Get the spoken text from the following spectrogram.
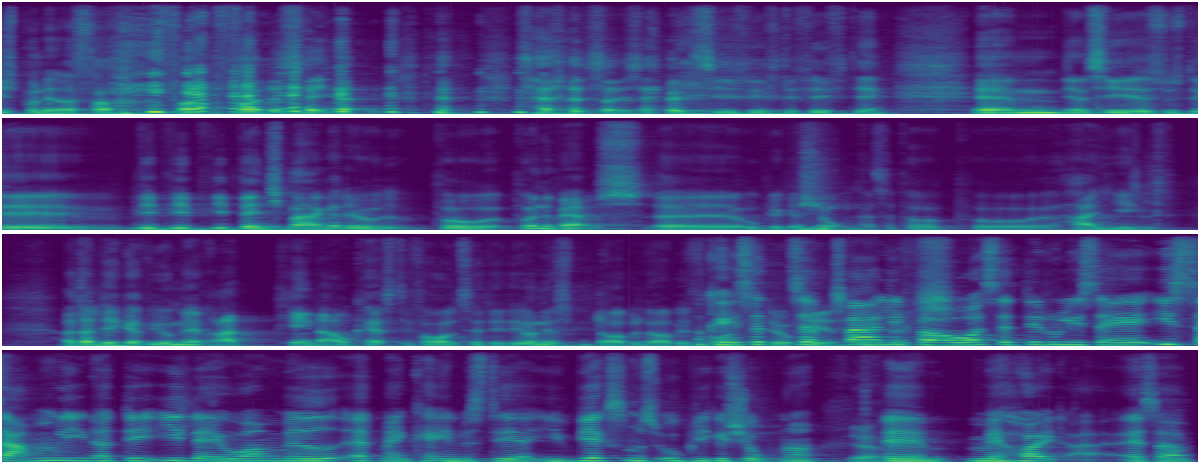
disponeret for, for, for det, så jeg, så, så, så jeg vil sige 50-50. Ikke? Øhm, jeg vil sige, jeg synes, det, vi, vi, vi benchmarker det jo på, på en erhvervsobligation, øh, obligation, altså på, på high yield. Og der ligger vi jo med et ret pænt afkast i forhold til det. Det er jo næsten dobbelt op i forhold Okay, til det så, så europæiske bare lige for at oversætte det, du lige sagde. I sammenligner det, I laver med, at man kan investere i virksomhedsobligationer Ja. øh, med højt, altså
